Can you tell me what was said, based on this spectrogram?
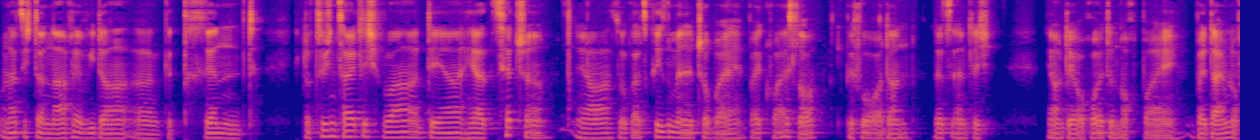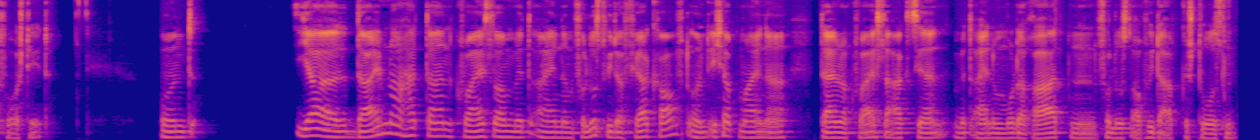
und hat sich dann nachher wieder äh, getrennt. Ich glaube, zwischenzeitlich war der Herr Zetsche ja sogar als Krisenmanager bei, bei Chrysler, bevor er dann letztendlich ja, und der auch heute noch bei, bei Daimler vorsteht. Und ja, Daimler hat dann Chrysler mit einem Verlust wieder verkauft und ich habe meine Daimler Chrysler Aktien mit einem moderaten Verlust auch wieder abgestoßen.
